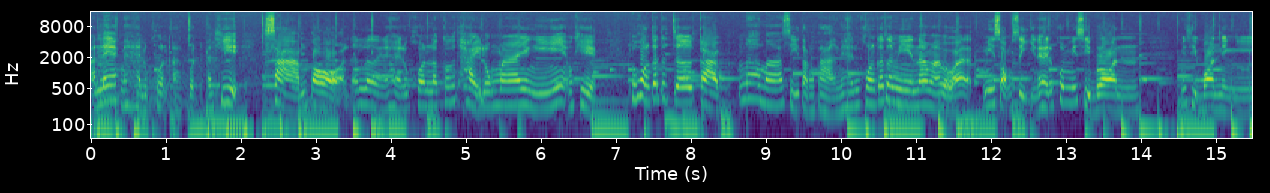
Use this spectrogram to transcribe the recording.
อันแรกนะคะทุกคนอะกดอันที่ 3 ต่อนั่นเลยนะคะทุกคนแล้วก็ถ่ายลงมาอย่างนี้โอเค ทุกคนก็จะเจอกับหน้าม้าสีต่างๆนะคะทุกคนก็จะมีหน้าม้าแบบว่ามี 2 สีนะคะทุกคนมีสีบรอนซ์มีสีบอลอย่างนี้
